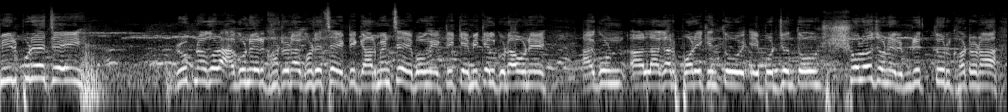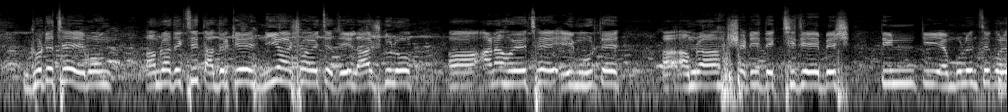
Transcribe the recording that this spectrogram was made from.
মিরপুরে যেই রূপনগর আগুনের ঘটনা ঘটেছে, একটি গার্মেন্টসে এবং একটি কেমিক্যাল গোডাউনে আগুন লাগার পরে কিন্তু এ পর্যন্ত ষোলো জনের মৃত্যুর ঘটনা ঘটেছে এবং আমরা দেখছি তাদেরকে নিয়ে আসা হয়েছে যে লাশগুলো আনা হয়েছে এই মুহূর্তে আমরা সেটি দেখছি যে বেশ তিনটি অ্যাম্বুলেন্সে করে,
